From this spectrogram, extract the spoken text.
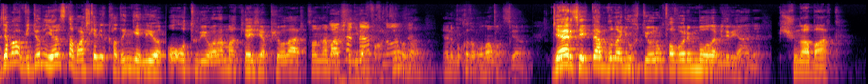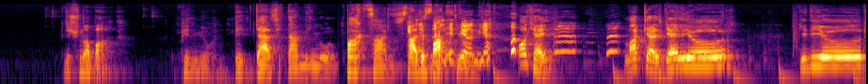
Acaba videonun yarısında başka bir kadın geliyor. O oturuyor ona makyaj yapıyorlar. Sonra Volkan baştaki ne de yaptı, ne farklı mı oldu? lan? Yani bu kadar olamaz ya. Gerçekten buna yuh diyorum. Favorim bu olabilir yani. Şuna bak. Bir de şuna bak. Bilmiyorum. Bir, gerçekten bilmiyorum. Bak sadece. Sadece bak diyorum. ya? Okey. Makyaj geliyor. Gidiyor.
